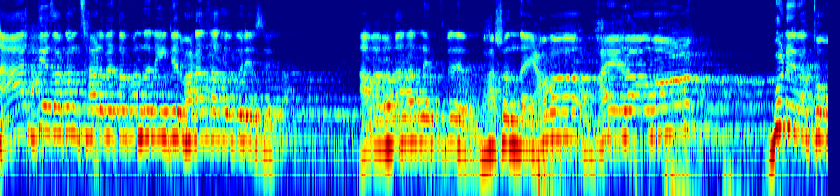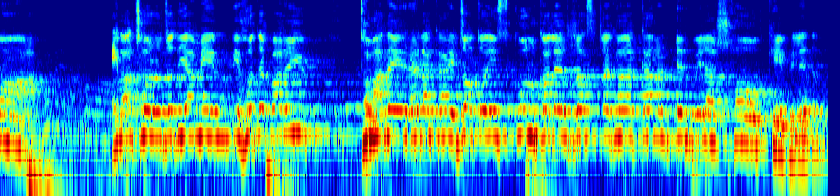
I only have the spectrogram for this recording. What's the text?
নাক দিয়ে যখন ছাড়বে, তখন যেন ইটের ভাড়া চালু করেছে। আবার ওনারা নেত্রে ভাষণ দেয়, আমার ভাইয়েরা আমার, বোনেরা তোমার, এবছর যদি আমি এমপি হতে পারি, তোমাদের এলাকায় যত স্কুল, কলেজ, রাস্তাঘাট, কারেন্টের বিল সব খেয়ে ফেলে দেবো।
